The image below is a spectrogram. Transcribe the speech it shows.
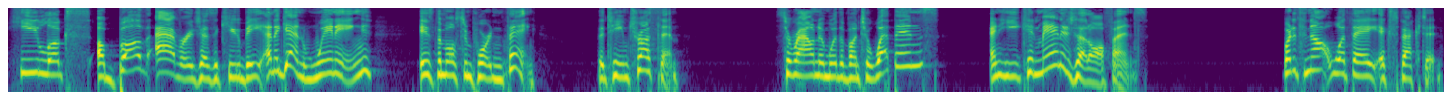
he looks above average as a QB. And again, winning is the most important thing. The team trusts him. Surround him with a bunch of weapons, and he can manage that offense. But it's not what they expected.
